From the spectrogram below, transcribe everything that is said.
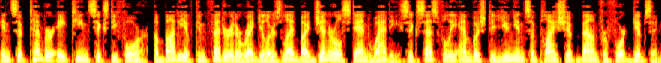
In September 1864, a body of Confederate irregulars led by General Stand Watie successfully ambushed a Union supply ship bound for Fort Gibson.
